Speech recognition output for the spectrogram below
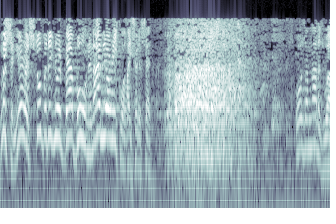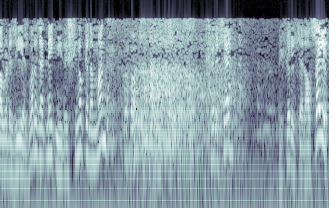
listen, you're a stupid, ignorant baboon, and I'm your equal, I should have said. Suppose I'm not as well read as he is. What does that make me? The schnook of the month? I should have said. I should have said, I'll say it.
